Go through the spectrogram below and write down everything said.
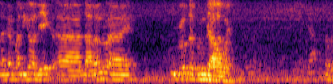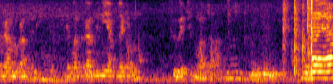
नगरपालिकेमध्ये एक दालन उपलब्ध करून द्यावं पाहिजे पत्रकार लोकांसाठी. ते पत्रकार दिनी आपल्याकडून शुभेच्छा तुम्हाला या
